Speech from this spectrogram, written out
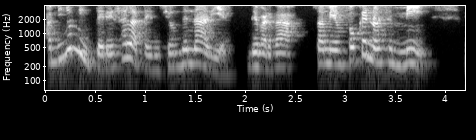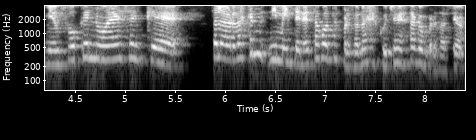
a mí no me interesa la atención de nadie, de verdad. O sea, mi enfoque no es en mí. Mi enfoque no es en que, o sea, la verdad es que ni me interesa cuántas personas escuchen esta conversación.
